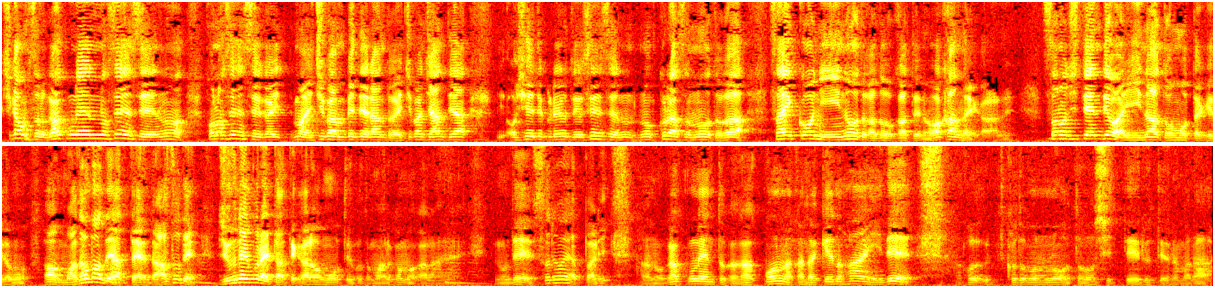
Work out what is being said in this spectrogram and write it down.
しかもその学年の先生のこの先生が、まあ、一番ベテランとか一番ちゃんとや教えてくれるという先生のクラスのノートが最高にいいノートかどうかっていうのは分かんないからね。その時点ではいいなと思ったけどもあまだまだやったんやって後で10年ぐらい経ってから思うということもあるかもわからないのでそれはやっぱりあの学年とか学校の中だけの範囲でこ子供のノートを知っているっていうのはまだあの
